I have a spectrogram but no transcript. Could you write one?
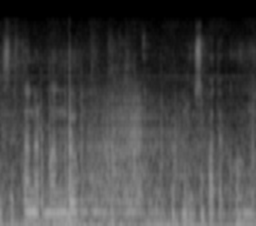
Y se están armando los patacones.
